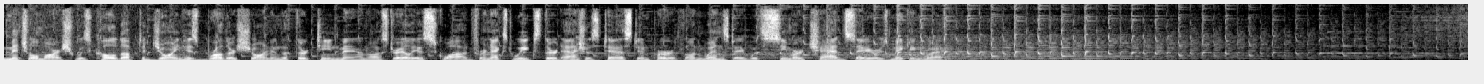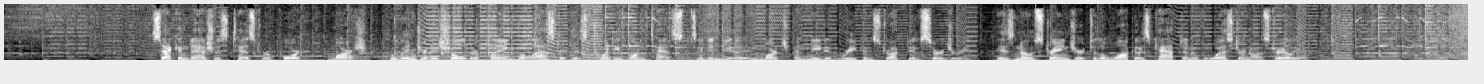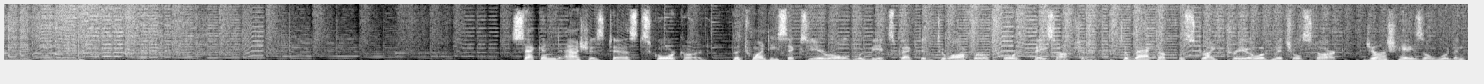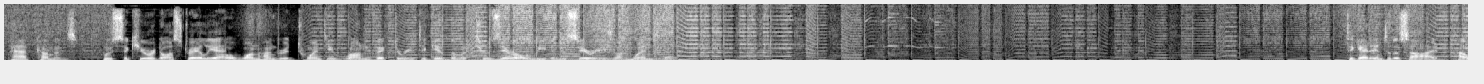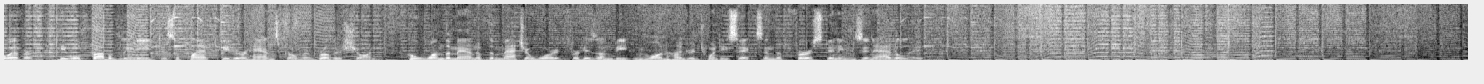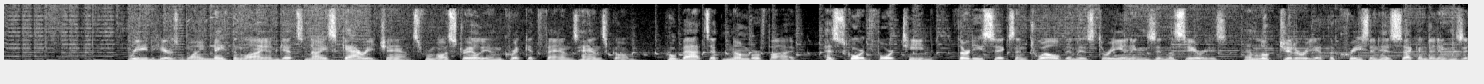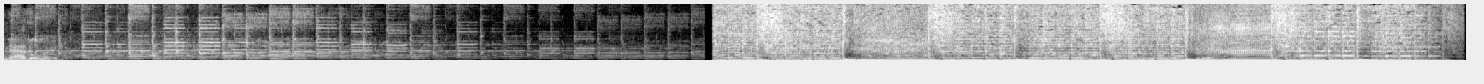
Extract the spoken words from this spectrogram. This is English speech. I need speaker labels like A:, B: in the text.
A: Mitchell Marsh was called up to join his brother Shaun in the 13-man Australia squad for next week's third Ashes test in Perth on Wednesday with seamer Chadd Sayers making way. Second Ashes test report, Marsh, who injured his shoulder playing the last of his 21 tests in India in March and needed reconstructive surgery, is no stranger to the WACA as captain of Western Australia. Second Ashes Test scorecard, the 26-year-old would be expected to offer a fourth pace option to back up the strike trio of Mitchell Starc, Josh Hazlewood and Pat Cummins, who secured Australia a 120-run victory to give them a 2-0 lead in the series on Wednesday. To get into the side, however, he will probably need to supplant Peter Handscomb brother Shaun, who won the Man of the Match award for his unbeaten 126 in the first innings in Adelaide. Read here's why Nathan Lyon gets nice Garry chance from Australian cricket fans Handscomb, who bats at number 5, has scored 14, 36 and 12 in his three innings in the series and looked jittery at the crease in his second innings in Adelaide.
